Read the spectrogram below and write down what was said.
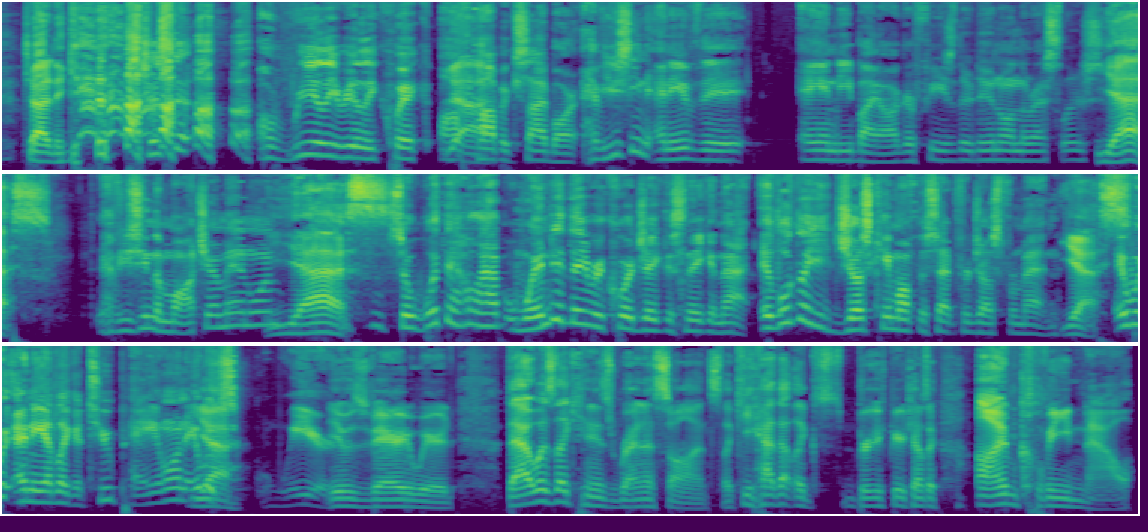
trying to get up. Just a, a really, really quick off-topic sidebar. Have you seen any of the A and D biographies they're doing on the wrestlers? yes, Have you seen the Macho Man one? yes, So what the hell happened? When did they record Jake the Snake in that? It looked like he just came off the set for Just for Men. yes. It and he had like a toupee on. It Yeah. was weird. It was very weird. That was like in his renaissance. Like he had that like brief period. of time. I was like, I'm clean now,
